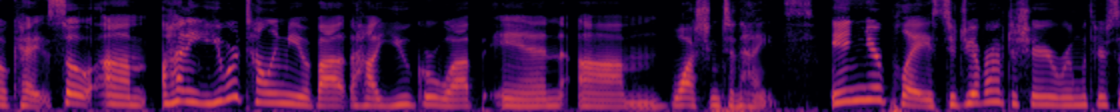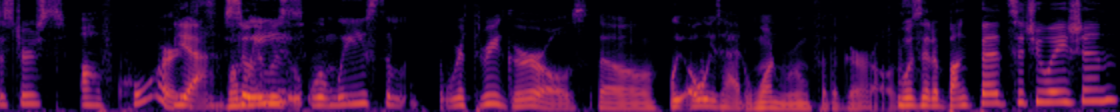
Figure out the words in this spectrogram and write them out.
Okay, so um, honey, you were telling me about how you grew up in um, Washington Heights. In your place, did you ever have to share your room with your sisters? Of course. Yeah, When so we it was- when we used to we're three girls, so we always had one room for the girls. Was it a bunk bed situation?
